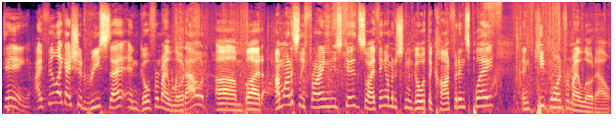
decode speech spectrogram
Dang, I feel like I should reset and go for my loadout, um, but I'm honestly frying these kids, so I think I'm just going to go with the confidence play and keep going for my loadout.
